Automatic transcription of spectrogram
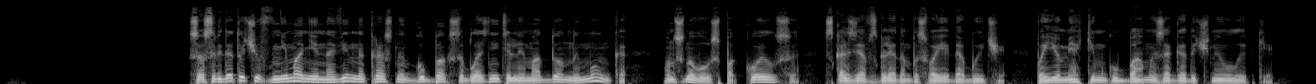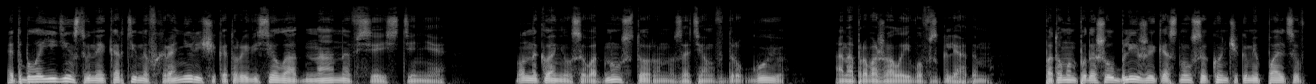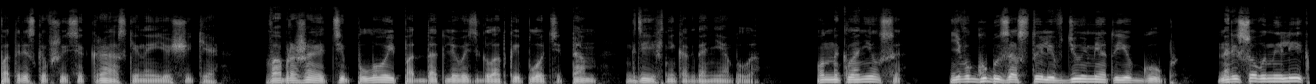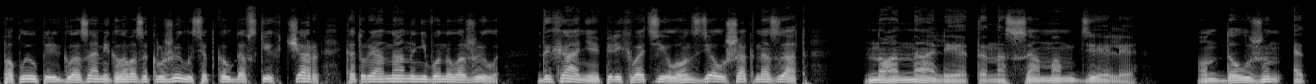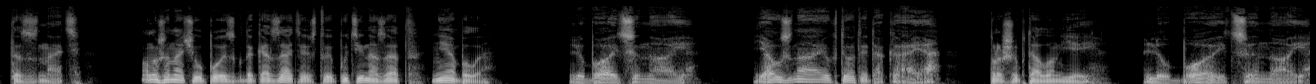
Сосредоточив внимание на винно-красных губах соблазнительной Мадонны Монка, он снова успокоился, скользя взглядом по своей добыче, по ее мягким губам и загадочной улыбке. Это была единственная картина в хранилище, которая висела одна на всей стене. Он наклонился в одну сторону, затем в другую. Она провожала его взглядом. Потом он подошел ближе и коснулся кончиками пальцев потрескавшейся краски на ее щеке, воображая тепло и податливость гладкой плоти там, где их никогда не было. Он наклонился. Его губы застыли в дюйме от ее губ. Нарисованный лик поплыл перед глазами, голова закружилась от колдовских чар, которые она на него наложила. Дыхание перехватило, он сделал шаг назад — но она ли это на самом деле? Он должен это знать. Он уже начал поиск доказательств, и пути назад не было. «Любой ценой. Я узнаю, кто ты такая», — прошептал он ей. «Любой ценой».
